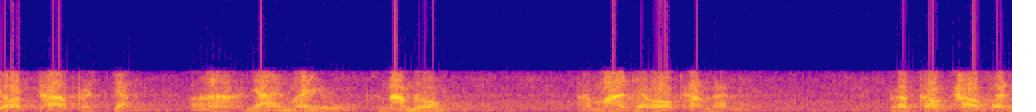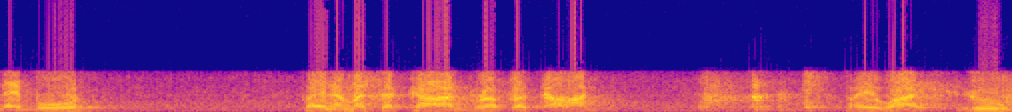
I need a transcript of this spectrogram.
จอดท่าพระจันทร์ย้ายมาอยู่สนามหลวงอามาจะออกทางนั้นเราต้องเข้าไปในโบสถ์ไปนมัสการพระประธาน ไปไหว้รูป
